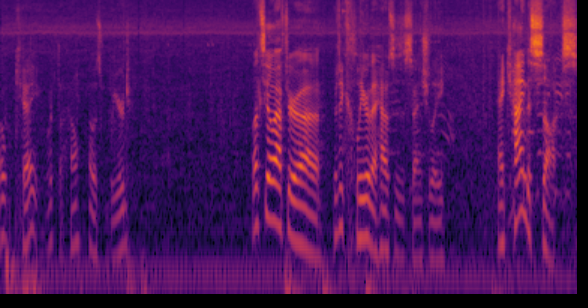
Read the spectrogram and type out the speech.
Okay, what the hell? That was weird. Let's go after, uh... We have to clear the houses, essentially. And it kinda sucks.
